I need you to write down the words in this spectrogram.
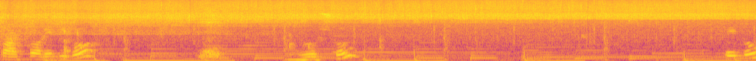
তারপরে দিব রসুন। এবং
